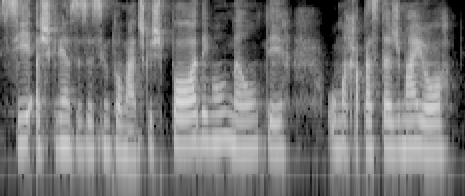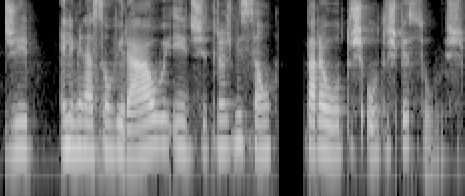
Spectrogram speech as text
se as crianças assintomáticas podem ou não ter uma capacidade maior de eliminação viral e de transmissão para outros, outras pessoas.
